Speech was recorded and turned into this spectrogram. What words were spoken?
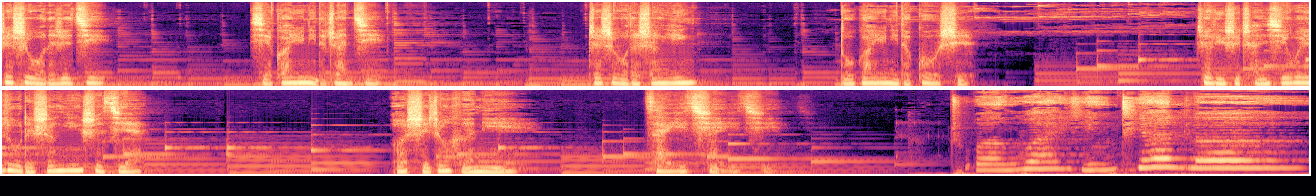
这是我的日记，写关于你的传记。这是我的声音，读关于你的故事。这里是晨曦微露的声音世界，我始终和你在一起。窗外阴天了，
